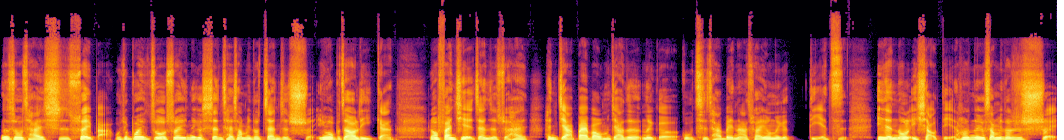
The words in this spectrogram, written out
那时候才十岁吧，我就不会做，所以那个生菜上面都沾着水，因为我不知道沥干。然后番茄也沾着水，还很假掰，把我们家的那个古瓷茶杯拿出来，用那个碟子，一人弄了一小碟，然后那个上面都是水，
